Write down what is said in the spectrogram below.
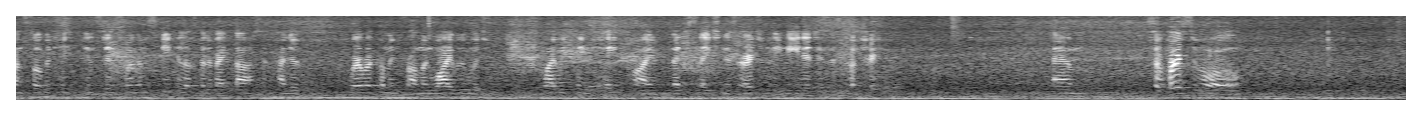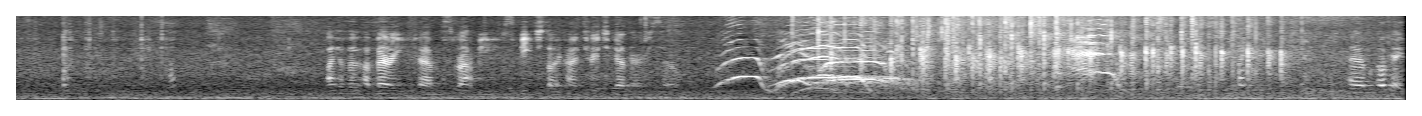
transphobic hate incidents, so I'm going to speak a little bit about that and kind of where we're coming from and why we would, why we think hate crime legislation is urgently needed in this country. Um, so first of all, I have a, a very um, scrappy speech that I kind of threw together. So. Um, okay,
